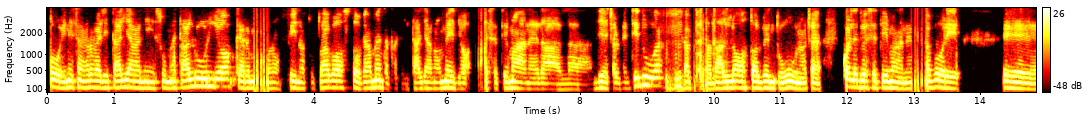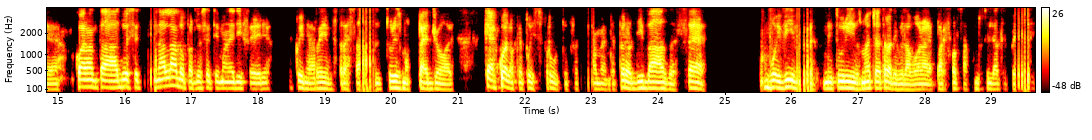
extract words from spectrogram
poi iniziano ad arrivare gli italiani su metà luglio che rimangono fino a tutto agosto ovviamente perché l'italiano medio ha le settimane dal 10 al 22 capito? dall'8 al 21 cioè quelle due settimane. Lavori eh, 42 settimane all'anno per due settimane di ferie. E quindi arrivi stressato il turismo peggiore che è quello che poi sfrutti praticamente. Però di base se vuoi vivere di turismo, eccetera, devi lavorare per forza con tutti gli altri paesi,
